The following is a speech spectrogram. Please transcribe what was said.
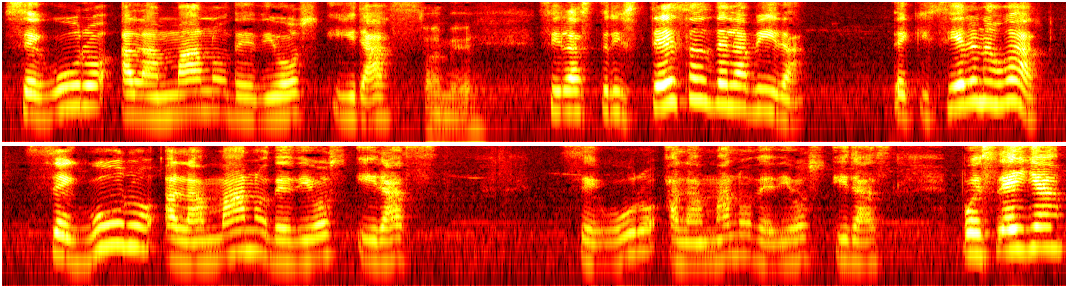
seguro a la mano de Dios irás. Amén. Si las tristezas de la vida te quisieran ahogar, seguro a la mano de Dios irás. Seguro a la mano de Dios irás. Pues ella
